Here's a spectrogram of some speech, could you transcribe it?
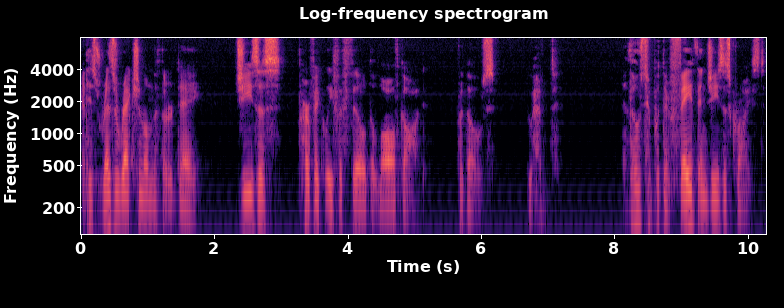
and his resurrection on the third day, Jesus perfectly fulfilled the law of God for those who hadn't. And those who put their faith in Jesus Christ,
